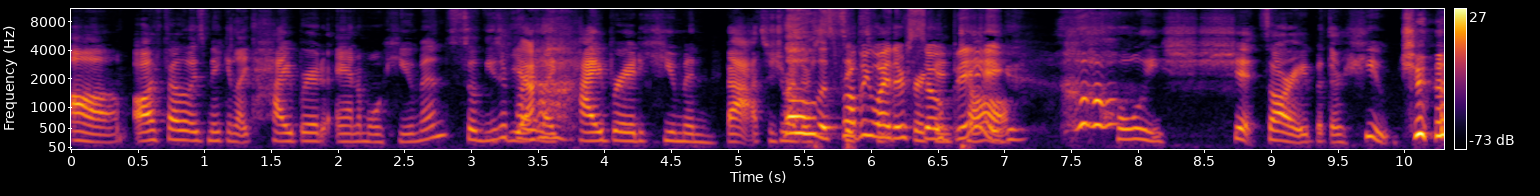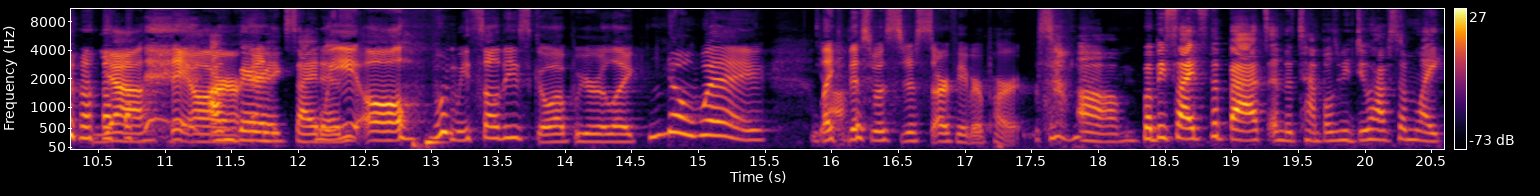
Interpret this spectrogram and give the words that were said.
um Oddfellow is making like hybrid animal humans. So these are probably like hybrid human bats, which is Oh, that's probably why they're so tall. big. Holy shit! Sorry, but they're huge. yeah, they are. I'm very and excited. We all, when we saw these go up, we were like, no way. Yeah. Like this was just our favorite part. So Um, but besides the bats and the temples, we do have some like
